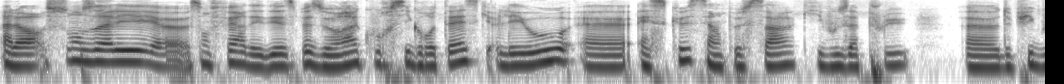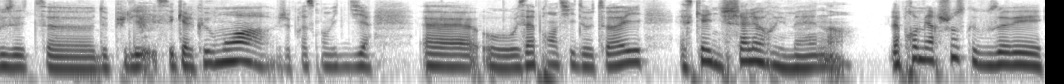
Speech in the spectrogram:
Alors, sans aller, euh, sans faire des, espèces de raccourcis grotesques, Léo, euh, est-ce que c'est un peu ça qui vous a plu euh, depuis que vous êtes, depuis ces quelques mois, j'ai presque envie de dire, aux apprentis d'Auteuil Est-ce qu'il y a une chaleur humaine? La première chose que vous avez,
